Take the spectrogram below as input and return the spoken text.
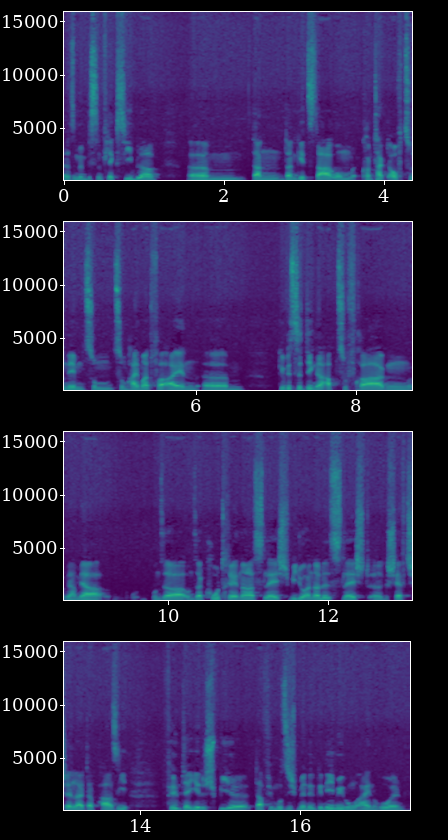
Da sind wir ein bisschen flexibler. Ähm, dann dann geht es darum, Kontakt aufzunehmen zum, zum Heimatverein, ähm, gewisse Dinge abzufragen. Wir haben ja unser, unser Co-Trainer slash Videoanalyst slash äh, Geschäftsstellenleiter Parsi filmt ja jedes Spiel. Dafür muss ich mir eine Genehmigung einholen,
